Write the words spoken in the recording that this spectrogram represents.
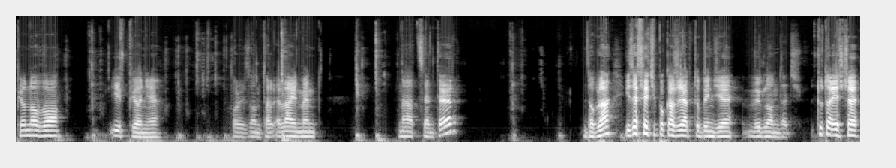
pionowo i w pionie horizontal alignment na center. Dobra, i za chwilę Ci pokażę, jak to będzie wyglądać. Tutaj jeszcze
